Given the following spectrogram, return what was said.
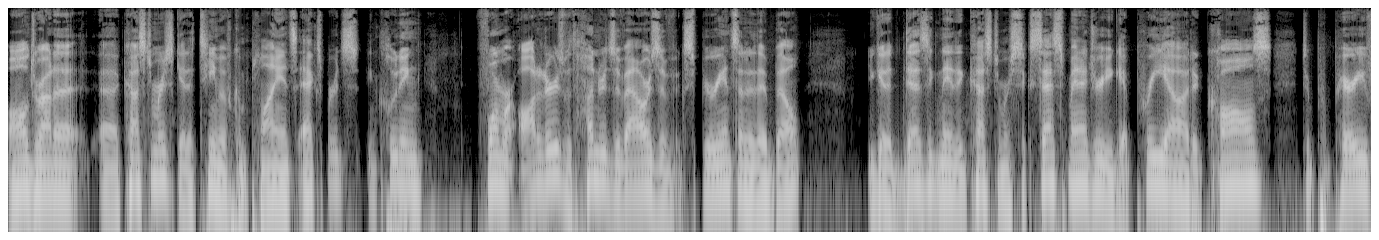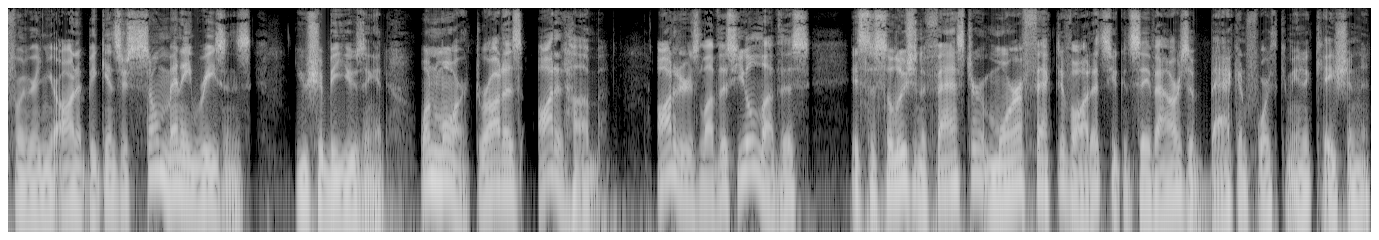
All Drata uh, customers get a team of compliance experts, including former auditors with hundreds of hours of experience under their belt. You get a designated customer success manager. You get pre-audit calls to prepare you for when your audit begins. There's so many reasons you should be using it. One more, Drata's Audit Hub. Auditors love this. You'll love this. It's the solution to faster, more effective audits. You can save hours of back and forth communication.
